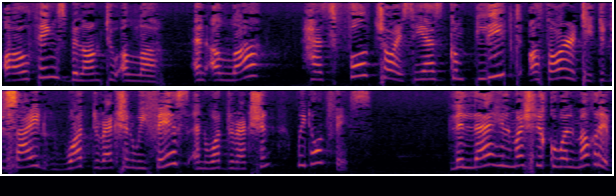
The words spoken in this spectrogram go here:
all things belong to Allah. And Allah has full choice. He has complete authority to decide what direction we face and what direction we don't face. لله المشرق والمغرب.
